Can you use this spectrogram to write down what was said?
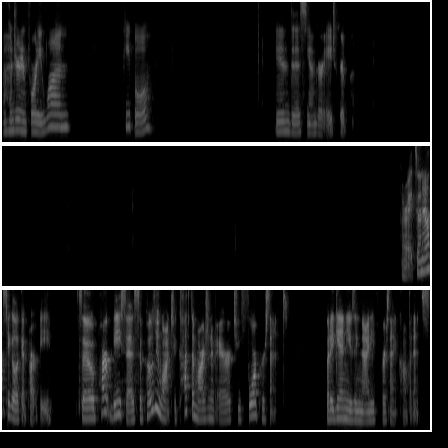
141 people in this younger age group. All right, so now let's take a look at part B. So part B says, suppose we want to cut the margin of error to 4%, but again, using 90% confidence.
